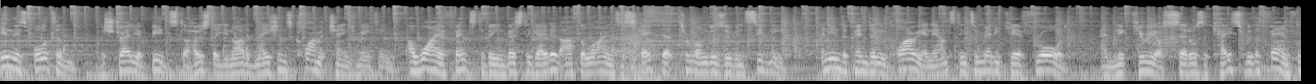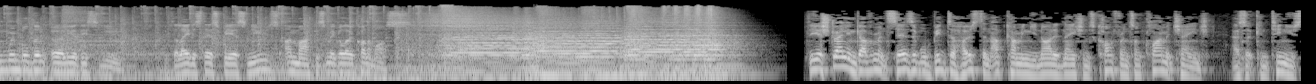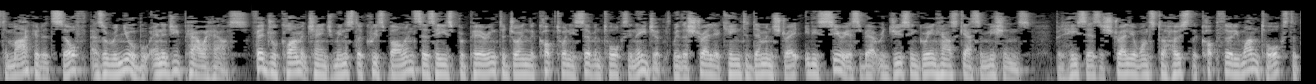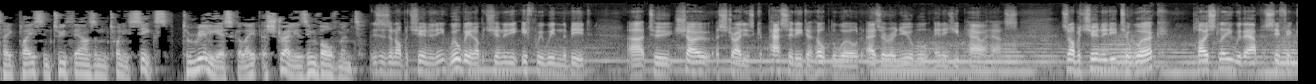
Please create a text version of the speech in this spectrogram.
In this bulletin, Australia bids to host a United Nations climate change meeting. A wire fence to be investigated after lions escaped at Taronga Zoo in Sydney. An independent inquiry announced into Medicare fraud. And Nick Kyrgios settles a case with a fan from Wimbledon earlier this year. With the latest SBS news, I'm Marcus Megalokonomos. The Australian government says it will bid to host an upcoming United Nations conference on climate change as it continues to market itself as a renewable energy powerhouse. Federal Climate Change Minister Chris Bowen says he is preparing to join the COP27 talks in Egypt, with Australia keen to demonstrate it is serious about reducing greenhouse gas emissions. But he says Australia wants to host the COP31 talks to take place in 2026 to really escalate Australia's involvement. This is an opportunity, will be an opportunity if we win the bid, uh, to show Australia's capacity to help the world as a renewable energy powerhouse. It's an opportunity to work closely with our Pacific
